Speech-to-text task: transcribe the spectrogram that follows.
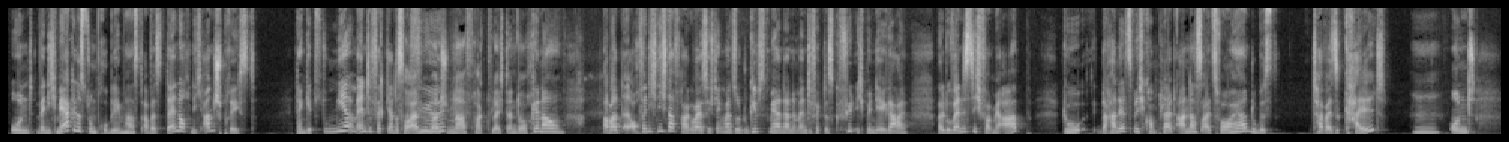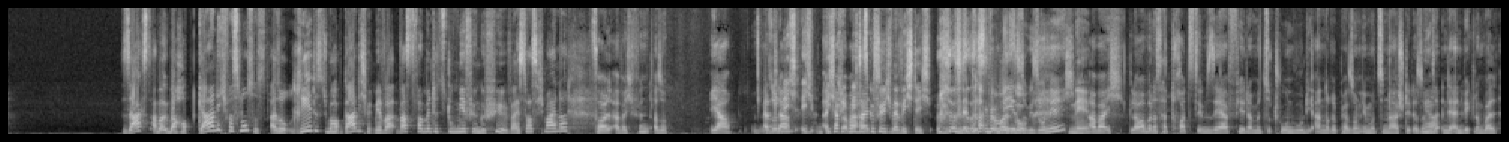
Und wenn ich merke, dass du ein Problem hast, aber es dennoch nicht ansprichst, dann gibst du mir im Endeffekt ja das Vor allem, Gefühl, wenn man schon nachfragt, vielleicht dann doch. Genau. Ne? Aber auch wenn ich nicht nachfrage, weißt du, ich denke mal so, du gibst mir dann im Endeffekt das Gefühl, ich bin dir egal. Weil du wendest dich von mir ab, du behandelst mich komplett anders als vorher, du bist teilweise kalt und sagst aber überhaupt gar nicht, was los ist. Also redest überhaupt gar nicht mit mir. Wa- Was vermittelst du mir für ein Gefühl? Weißt du, was ich meine? Voll, aber ich finde, also, ja. Also klar. nicht, ich, ich, ich habe aber nicht das halt, Gefühl, ich wäre wichtig. Nee, das, Sagen wir mal nee, so. sowieso nicht. Nee. Aber ich glaube, das hat trotzdem sehr viel damit zu tun, wo die andere Person emotional steht, also Ja. in, in der Entwicklung, weil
